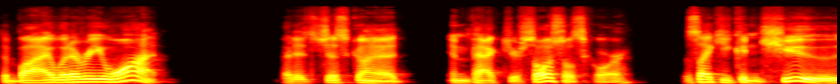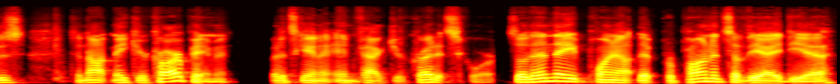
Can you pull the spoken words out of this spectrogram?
to buy whatever you want, but it's just going to impact your social score. It's like you can choose to not make your car payment, but it's going to impact your credit score. So then they point out that proponents of the idea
